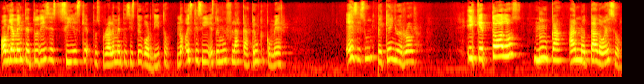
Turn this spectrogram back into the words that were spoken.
Obviamente tú dices, sí, es que pues probablemente sí estoy gordito, no, es que sí, estoy muy flaca, tengo que comer. Ese es un pequeño error. Y que todos nunca han notado eso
